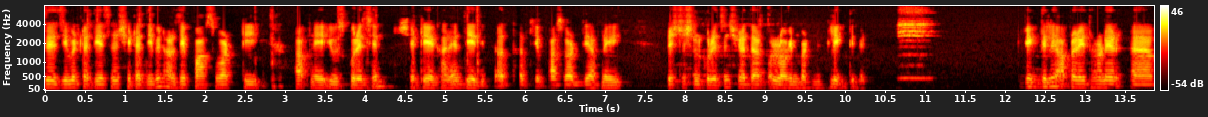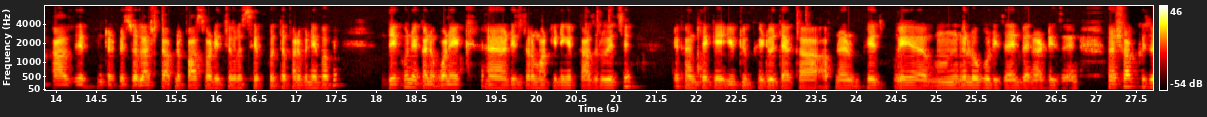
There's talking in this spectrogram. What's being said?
যে জিমেলটা দিয়েছেন, সেটা দিবেন, আর যে পাসওয়ার্ডটি আপনি ইউজ করেছেন, সেটি এখানে দিয়ে দিবেন। অর্থাৎ যে পাসওয়ার্ড দিয়ে আপনি রেজিস্ট্রেশন করেছেন, সেটা দেওয়ার পর লগ ইন বাটনে ক্লিক দিবেন। ক্লিক দিলে আপনার এই ধরনের কাজের ইন্টারফেস চলে আসবে। আপনার পাসওয়ার্ড ইচ্ছেগুলো সেভ করতে পারবেন এভাবে। দেখুন, এখানে অনেক ডিজিটাল মার্কেটিং এর কাজ রয়েছে। এখান থেকে ইউটিউব ভিডিও দেখা, আপনার Facebook logo design banner design সবকিছু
